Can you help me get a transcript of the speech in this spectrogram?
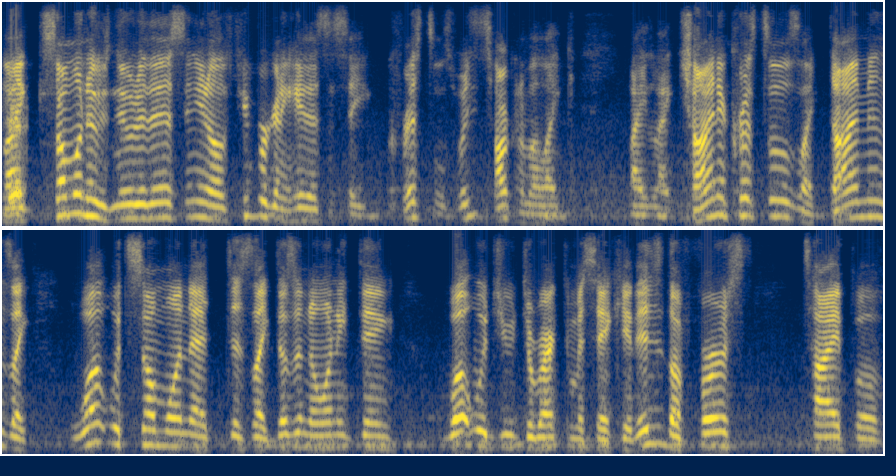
Yeah. like someone who's new to this, and you know, people are gonna hear this and say, "Crystals? What are you talking about? Like, like, like China crystals, like diamonds? Like, what would someone that just like doesn't know anything? What would you direct them to say? Okay, this is the first type of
